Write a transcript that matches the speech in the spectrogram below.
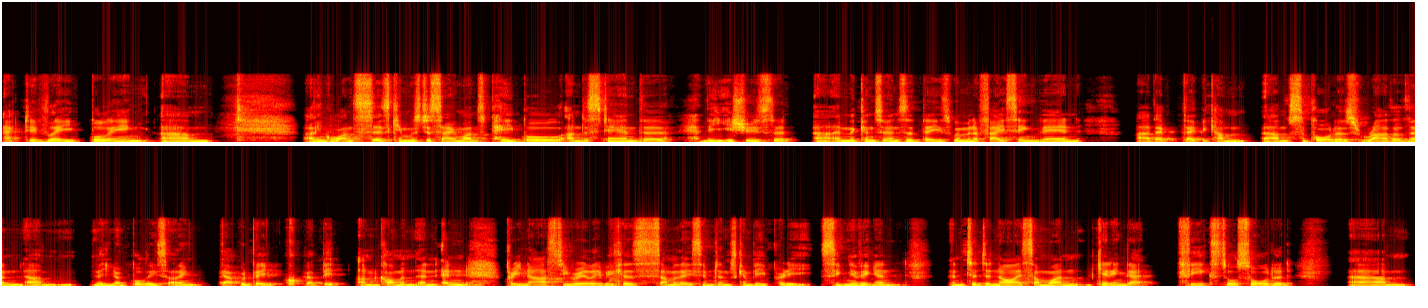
actively bullying. Um, I think once, as Kim was just saying, once people understand the the issues that uh, and the concerns that these women are facing, then uh, they they become um, supporters rather than um, you know bullies. I think that would be a bit uncommon and and pretty nasty, really, because some of these symptoms can be pretty significant, and to deny someone getting that fixed or sorted, um,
